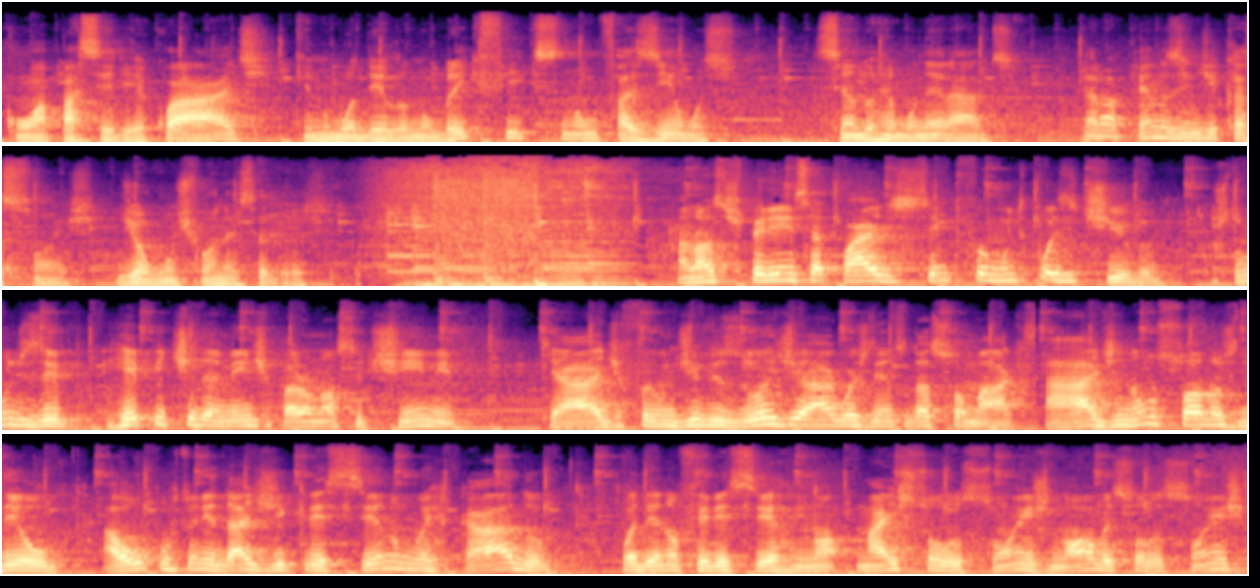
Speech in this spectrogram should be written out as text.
com a parceria com a AD, que no modelo no Break Fix não fazíamos sendo remunerados. Eram apenas indicações de alguns fornecedores. A nossa experiência com a AD sempre foi muito positiva. Costumo dizer repetidamente para o nosso time que a AD foi um divisor de águas dentro da Somax. A AD não só nos deu a oportunidade de crescer no mercado, podendo oferecer mais soluções, novas soluções,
